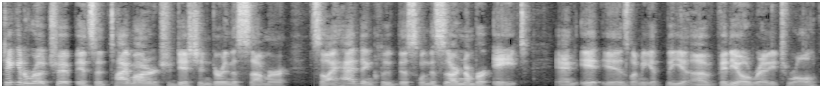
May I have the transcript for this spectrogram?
taking a road trip, it's a time honored tradition during the summer. So I had to include this one. This is our number eight. And it is, let me get the uh, video ready to roll.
